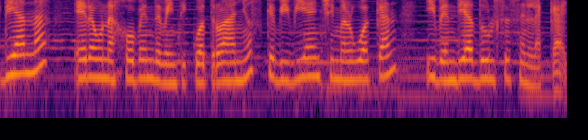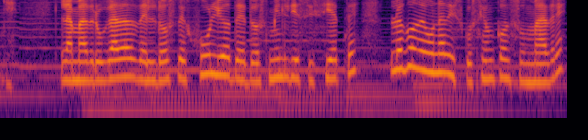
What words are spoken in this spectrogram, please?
Diana era una joven de 24 años que vivía en Chimalhuacán y vendía dulces en la calle. La madrugada del 2 de julio de 2017, luego de una discusión con su madre,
